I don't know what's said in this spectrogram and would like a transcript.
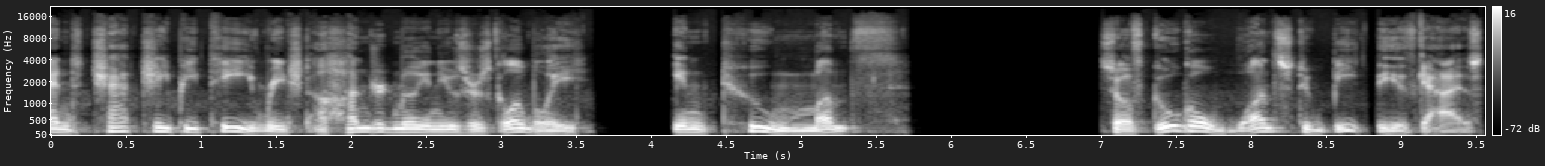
And ChatGPT reached 100 million users globally in two months. So if Google wants to beat these guys,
